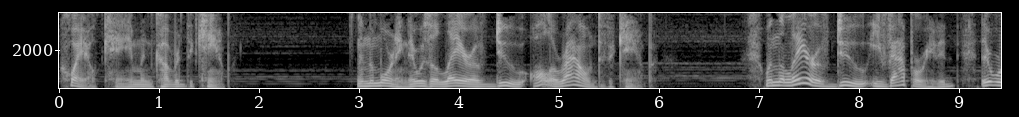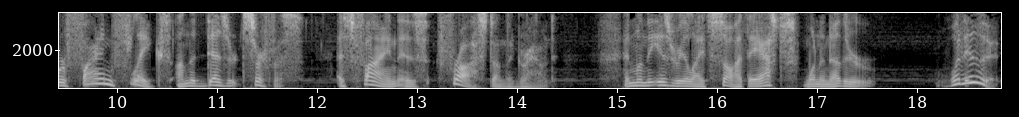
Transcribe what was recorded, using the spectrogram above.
quail came and covered the camp. In the morning, there was a layer of dew all around the camp. When the layer of dew evaporated, there were fine flakes on the desert surface, as fine as frost on the ground. And when the Israelites saw it, they asked one another, What is it?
